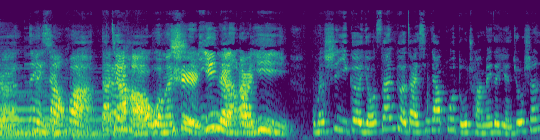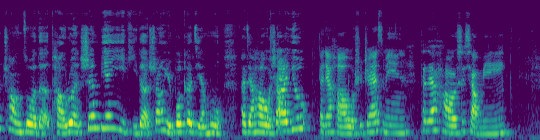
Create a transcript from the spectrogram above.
人内向化。大家好，我们是因人而异。我们是一个由三个在新加坡读传媒的研究生创作的讨论身边议题的双语播客节目。大家好，我是阿优。大家好，我是 Jasmine。大家好，我是小明。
